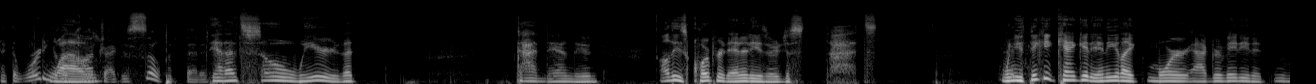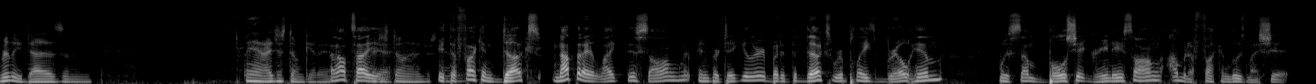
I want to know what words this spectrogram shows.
Like the wording of the contract is so pathetic. Yeah, that's so weird. That God damn, dude. All these corporate entities are just it's when you think it can't get any like more aggravating, it really does and man, I just don't get it. And I'll tell you, I just don't understand. if the fucking Ducks, not that I like this song in particular, but if the Ducks replace Bro Hymn with some bullshit Green Day song, I'm gonna fucking lose my shit.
